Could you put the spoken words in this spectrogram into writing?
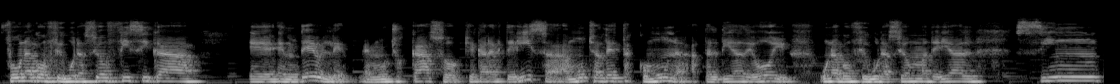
fue una configuración física eh, endeble en muchos casos, que caracteriza a muchas de estas comunas hasta el día de hoy, una configuración material sin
